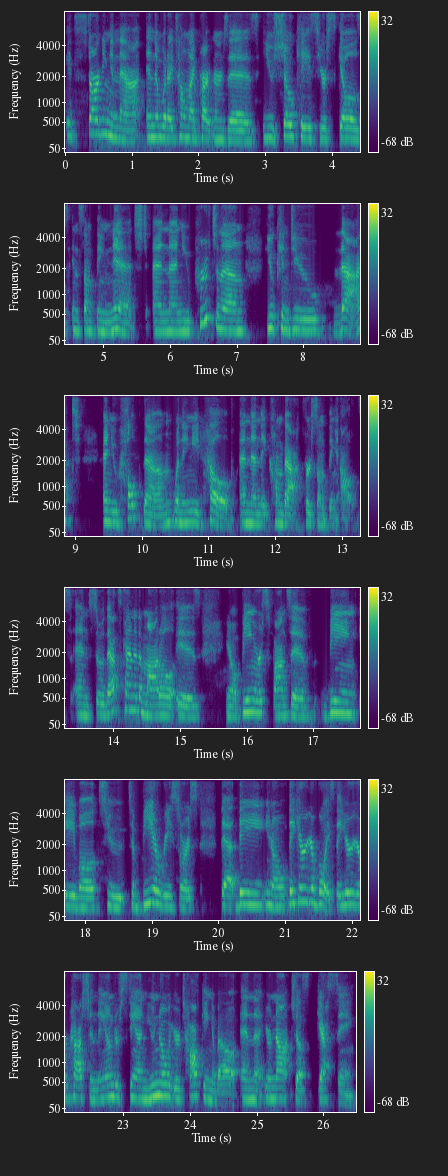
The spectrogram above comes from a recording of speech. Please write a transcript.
it's starting in that and then what i tell my partners is you showcase your skills in something niched and then you prove to them you can do that and you help them when they need help and then they come back for something else. And so that's kind of the model is you know being responsive being able to to be a resource that they you know they hear your voice they hear your passion they understand you know what you're talking about and that you're not just guessing.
